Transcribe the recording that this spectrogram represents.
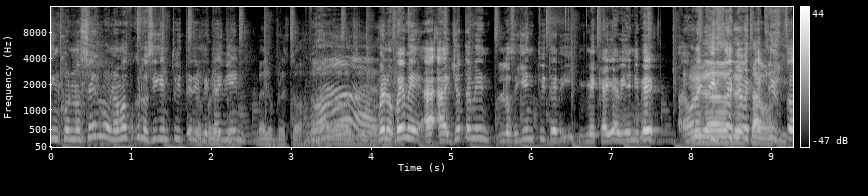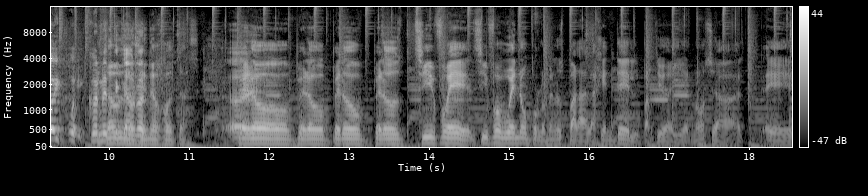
sin conocerlo, nada más porque lo sigue en Twitter Me y le cae bien. Me lo prestó. No, Wow. no, sí, Bueno, sí. veme, a- a- yo también lo seguí en Twitter y me caía bien y ve, ahora Mira aquí estoy, estamos. aquí estoy, güey, con Estamos este cabrón. haciendo jotas. Pero, pero, pero, pero sí fue, sí fue bueno, por lo menos para la gente, el partido de ayer, ¿no? O sea, eh,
